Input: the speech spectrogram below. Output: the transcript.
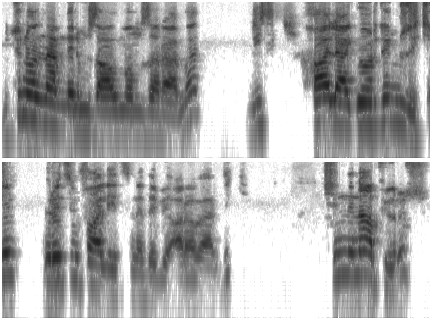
bütün önlemlerimizi almamıza rağmen risk hala gördüğümüz için üretim faaliyetine de bir ara verdik. Şimdi ne yapıyoruz?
